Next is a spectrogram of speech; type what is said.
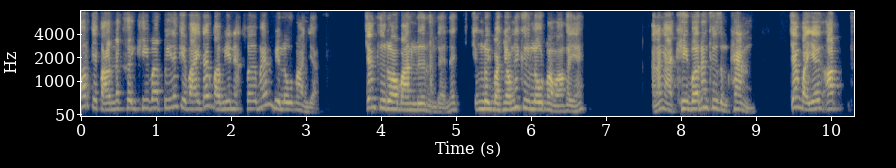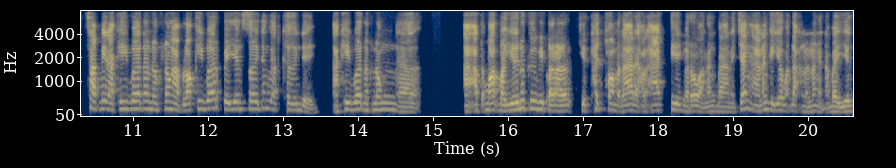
អត់គេគាត់នឹកឃើញ keyword ពីរហ្នឹងគេវាយទៅបើមានអ្នកធ្វើមែនវា load មកអញ្ចឹងអញ្ចឹងគឺរកបានលឿនមែនតើអញ្ចឹងដូចរបស់ខ្ញុំនេះគឺ load មកហ្មងឃើញទេអាហ្នឹងអា keyword ហ្នឹងគឺសំខាន់អញ្ចឹងបើយើងអត់ submit អា keyword ហ្នឹងនៅក្នុងអា block keyword ពេលយើង search ហ្នឹងវាអត់ឃើញទេអា keyword នៅក្នុង អាអត្ថបទរបស់យើងនោះគឺវាគាត់ជា text ធម្មតាដែលអត់អាចទាញមករកអាហ្នឹងបានអញ្ចឹងអាហ្នឹងគេយកមកដាក់នៅហ្នឹងដើម្បីយើង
